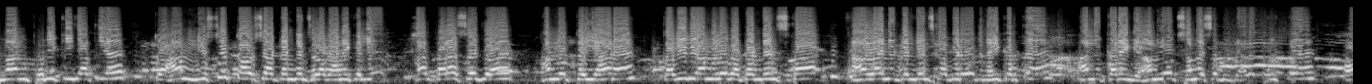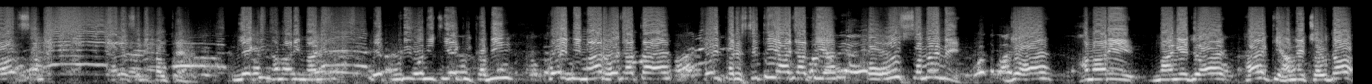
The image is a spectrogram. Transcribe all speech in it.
मांग पूरी की जाती है तो हम निश्चित तौर से अटेंडेंस लगाने के लिए हर तरह से जो है हम लोग तैयार हैं। कभी भी हम लोग अटेंडेंस का ऑनलाइन अटेंडेंस का विरोध नहीं करते हैं हम करेंगे। हम लोग समय से विद्यालय पहुँचते हैं और समय से विद्यालय से निकलते हैं। लेकिन हमारी मांगे ये पूरी होनी चाहिए कि कभी कोई बीमार हो जाता है, कोई परिस्थिति आ जाती है तो उस समय में जो है, हमारी मांगे जो है है कि हमें चौदह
